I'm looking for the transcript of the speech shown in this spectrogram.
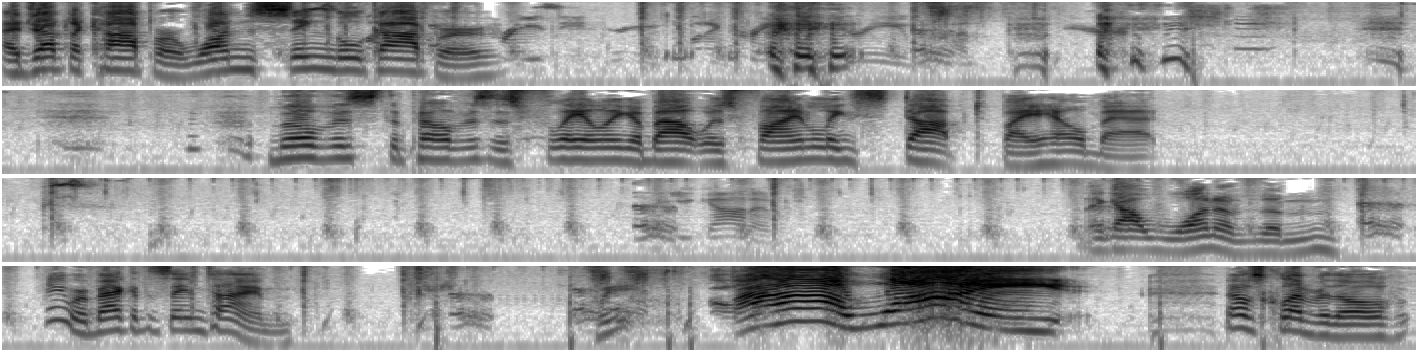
I dropped a copper. One single copper. Crazy dream. What a crazy dream. Melvis the pelvis is flailing about was finally stopped by Hellbat. you got him. I got one of them. Hey, we're back at the same time. We... Ah, why? That was clever though.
